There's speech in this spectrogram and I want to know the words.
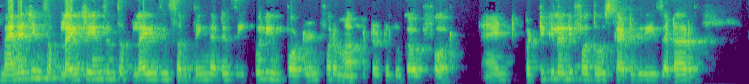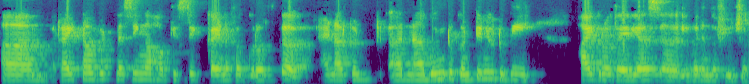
managing supply chains and supplies is something that is equally important for a marketer to look out for and particularly for those categories that are um, right now witnessing a hockey stick kind of a growth curve and are, are now going to continue to be high growth areas uh, even in the future.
